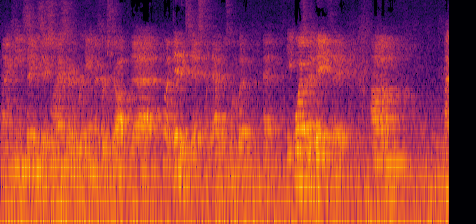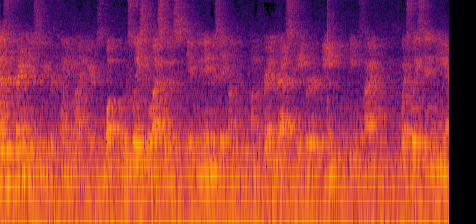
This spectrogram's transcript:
1976 when I started working at my first job that, well, it did exist. My dad was one, but uh, it wasn't a big thing. Um, I was in the printing industry for 25 years. What was waste to us was if we made a mistake on the, on the printing press, paper, ink, people's time. What's wasted in the, uh,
